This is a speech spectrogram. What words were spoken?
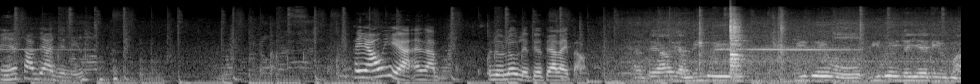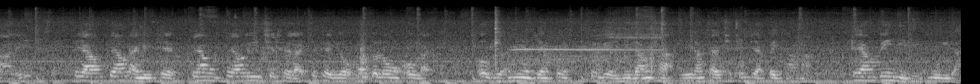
အရင်စားပြခြင်းနေဖျောင်းရည်ကအဲ့ဒါဘယ်လိုလုပ်လဲပြောပြလိုက်ပါဦးအဲတရားရမီးသွေးမီးသွေးကိုမီးသွေးရဲရဲလေးမှာလေဖျောင်းဖျောင်းနိုင်လေးထည့်ဖျောင်းဖျောင်းလေးချစ်ထည့်လိုက်ချစ်ထည့်ပြီးတော့အုပ်တစ်လုံးအုပ်လိုက်အုပ်ပြီးအမြင်ပြန်ဖွင့်ဖွင့်ပြီးရေလောင်းချရေလောင်းချချစ်ချင်းပြန်ပိတ်ထားမှာဖျောင်းသိင်းကြီးပြီးမှုရတာ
